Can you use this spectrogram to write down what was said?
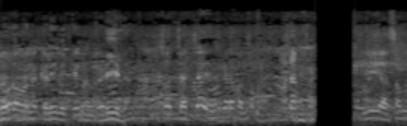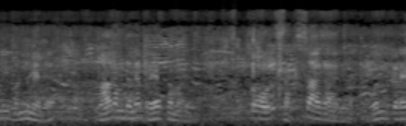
ಗೌರವವನ್ನು ಕಳೀಲಿಕ್ಕೆ ನಾನು ರೆಡಿ ಇಲ್ಲ. ಸೊ ಚರ್ಚೆ ಹಿಂದ್ಗಡೆ ಬಂದು. ಈ ಅಸೆಂಬ್ಲಿ ಬಂದ ಮೇಲೆ ಪ್ರಾರಂಭದಲ್ಲೇ ಪ್ರಯತ್ನ ಮಾಡಿದ್ರು. ಸೊ ಅವರು ಸಕ್ಸಸ್ ಆಗ ಆಗಿಲ್ಲ ಒಂದು ಕಡೆ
